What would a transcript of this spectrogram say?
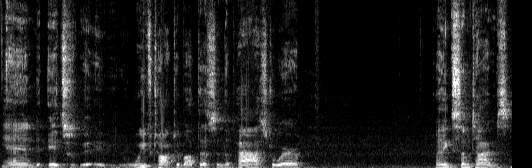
Yeah. And it's we've talked about this in the past where I think sometimes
